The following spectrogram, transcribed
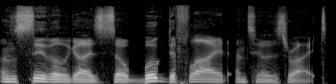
uncivil guys. So book the flight until it's right.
